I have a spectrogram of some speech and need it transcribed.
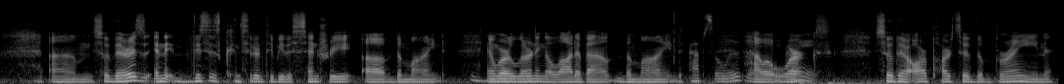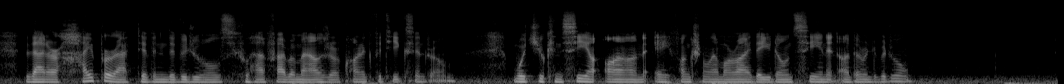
Um, so there is, and it, this is considered to be the century of the mind, and Mhm. we're learning a lot about the mind, Absolutely. how it right. works. So there are parts of the brain that are hyperactive in individuals who have fibromyalgia or chronic fatigue syndrome, which you can see on a functional MRI that you don't see in another individual.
